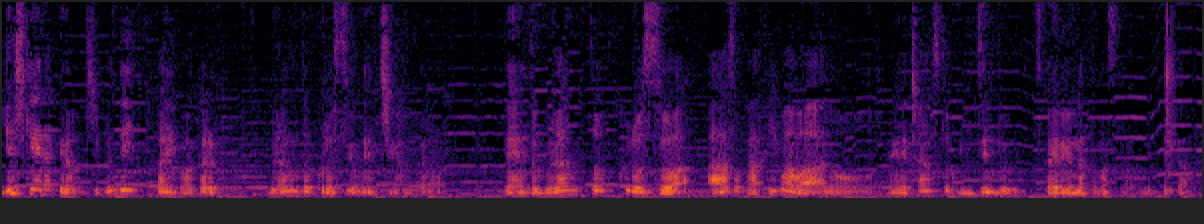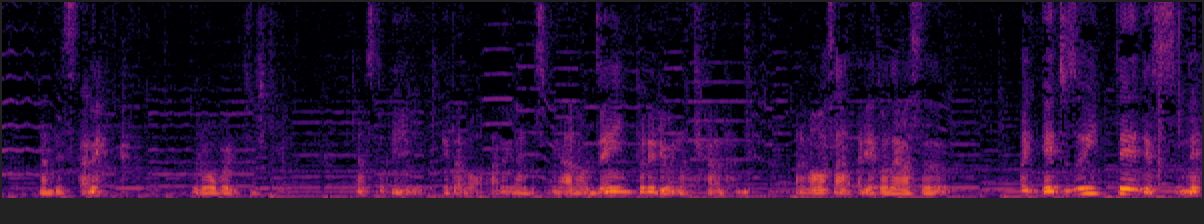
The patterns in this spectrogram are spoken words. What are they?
癒し系だけど、自分でいっぱいわかる。グランドクロスよね。違うかな。えっ、と、グランドクロスは、あ、そうか。今は、あの、えーチャンス特技全部使えるようになってますからね。っていうか、なんですかね。うろ覚え知識が。チャンス特技得たのは、あれなんですね。あの、全員取れるようになってからなんで。あの、ママさん、ありがとうございます。はい、えー続いてですね、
